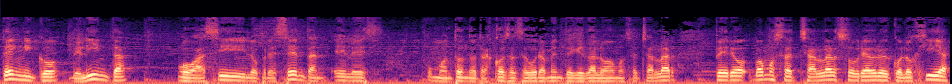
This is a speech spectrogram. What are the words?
técnico del INTA, o así lo presentan, él es un montón de otras cosas seguramente que tal lo vamos a charlar, pero vamos a charlar sobre agroecología,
